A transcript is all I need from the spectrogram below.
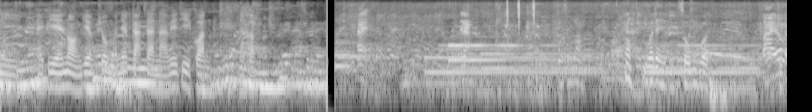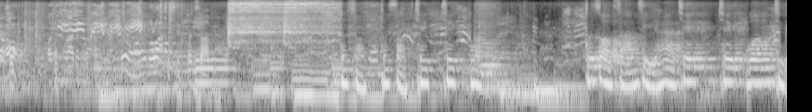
นี่ให้พี่น้องเยี่ยมชมบรรยากาศด้านหน้าเวทีก่อนนะครับว่าได้สมบทตายแล้วเหรอเขาเอาตัวมาตัวมาทดสอบ ทดสอบ ทดสอบ เช็ค เช็ควันทดสอบสามสี่ห้าเช็ค เช็ควันถึง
